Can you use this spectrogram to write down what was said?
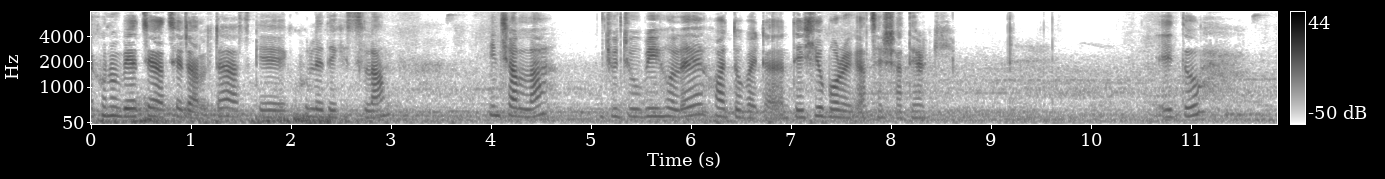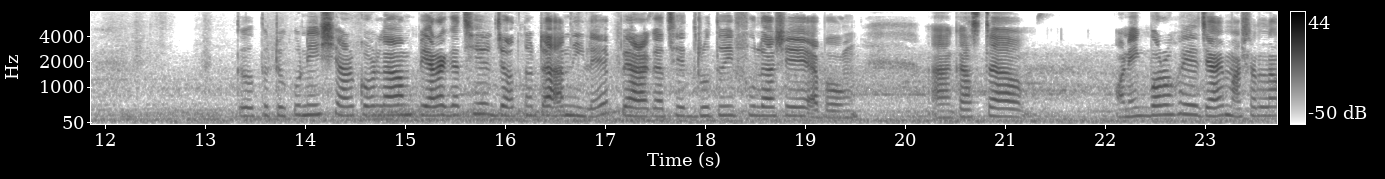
এখনও বেঁচে আছে ডালটা, আজকে খুলে দেখেছিলাম। ইনশাল্লাহ জুজুবি হলে হয়তো বা এটা দেশীয় বড়ই গাছের সাথে আর কি। এই তো তো অতটুকুনি শেয়ার করলাম। পেয়ারা গাছের যত্নটা নিলে পেয়ারা গাছে দ্রুতই ফুল আসে এবং গাছটা অনেক বড় হয়ে যায় মাসাল্লাহ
